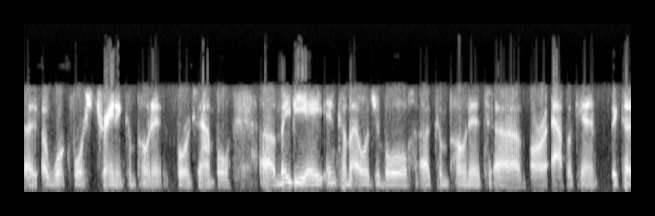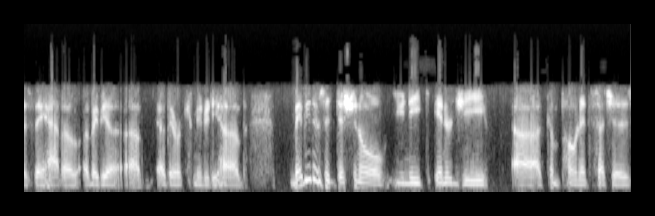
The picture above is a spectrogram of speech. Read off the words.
a, a workforce training component, for example. Uh, maybe a income eligible uh, component uh, or applicant because they have a, a maybe a, a they're a community hub. Maybe there's additional unique energy uh, components such as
